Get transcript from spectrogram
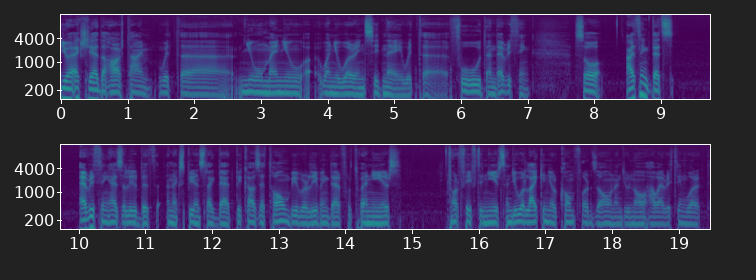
you actually had a hard time with uh, new menu uh, when you were in Sydney with uh, food and everything. So I think that's everything has a little bit an experience like that because at home we were living there for 20 years or 15 years and you were like in your comfort zone and you know how everything worked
